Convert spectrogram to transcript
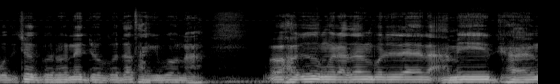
প্রতিশোধ গ্রহণের যোগ্যতা থাকিব না। হজরত উমর আদান বলিলেন, আমি স্বয়ং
